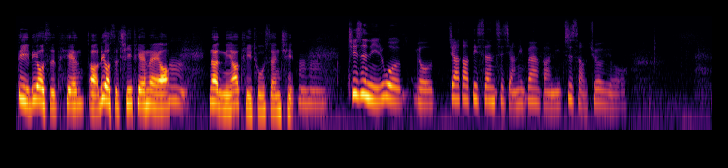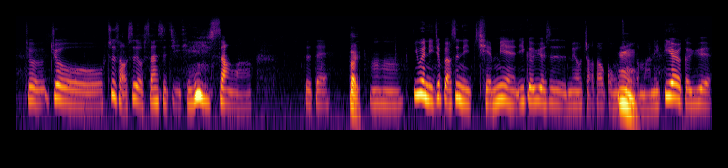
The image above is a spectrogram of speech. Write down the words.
第六十天哦，六十七天内哦，嗯，那你要提出申请，嗯哼，其实你如果有加到第三次奖励办法，你至少就有，就就至少是有三十几天以上啊，对不对？对，嗯哼，因为你就表示你前面一个月是没有找到工作的嘛，嗯，你第二个月。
